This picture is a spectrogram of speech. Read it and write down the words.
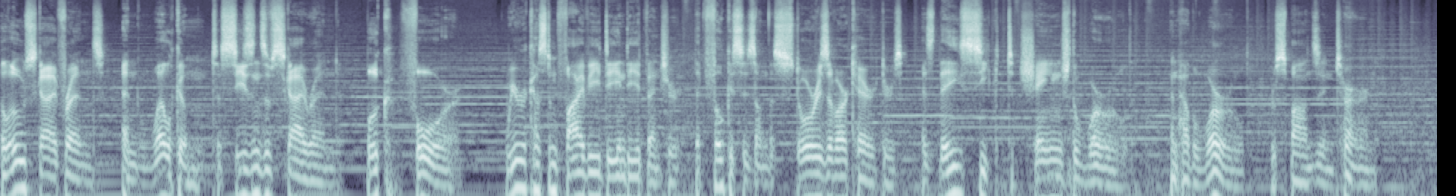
Hello, Sky friends, and welcome to Seasons of Skyrend, Book 4. We're a custom 5e D&D adventure that focuses on the stories of our characters as they seek to change the world, and how the world responds in turn.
